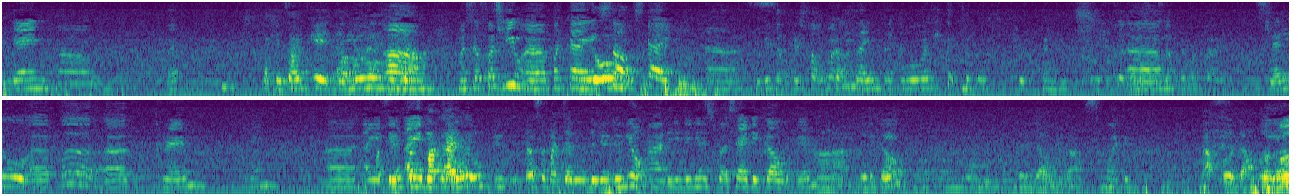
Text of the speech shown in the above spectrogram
And then, eh? Sakit-sakit dan you Ah, macam masa firstly uh, pakai Tidur. socks kan. Uh, dia tak pakai socks. Selain tak cover balik tu. Um, selalu uh, apa uh, cramp dan uh, air you air pakai tu, gaut. rasa macam denyut-denyut. Ah, dia dia sebab saya ada gout kan. Ha, dia ada gaut. Dia ada gaut juga. Semua ada. Tak apa, tak apa. Apa,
